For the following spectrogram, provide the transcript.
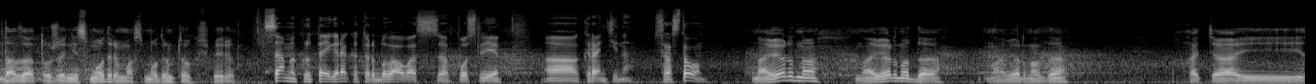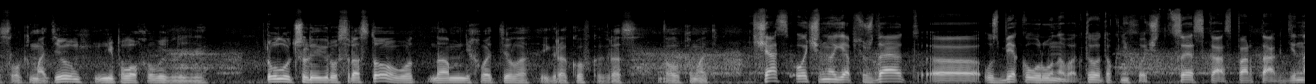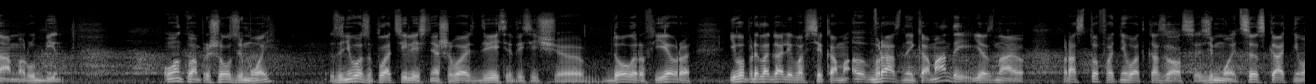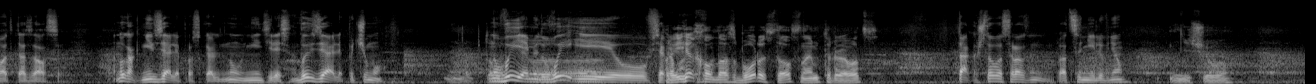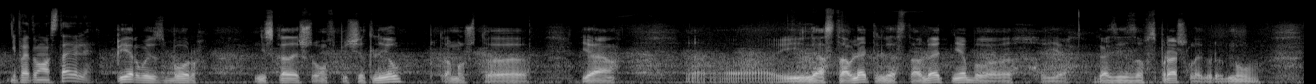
назад уже не смотрим, а смотрим только вперед. Самая крутая игра, которая была у вас э, после э, карантина. С Ростовом? Наверное, наверное, да. Наверное, да. Хотя и с Локомотивом неплохо выглядели. Улучшили игру с Ростовом, вот нам не хватило игроков как раз на Локомотив. Сейчас очень многие обсуждают э, Узбека Урунова. Кто его только не хочет. ЦСКА, Спартак, Динамо, Рубин. Он к вам пришел зимой. За него заплатили, если не ошибаюсь, 200 тысяч э, долларов, евро. Его предлагали во все кома- э, в разные команды, я знаю. Ростов от него отказался зимой, ЦСКА от него отказался. Ну как, не взяли, просто сказали, ну, неинтересно. Вы взяли, почему? потому ну, вы, я имею в виду, вы и вся команда. Приехал на сбор и стал с нами тренироваться. Так, а что вы сразу оценили в нем? Ничего. И поэтому оставили? Первый сбор, не сказать, что он впечатлил, потому что я или оставлять, или оставлять не было. Я Газизов спрашивал, я говорю, ну,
